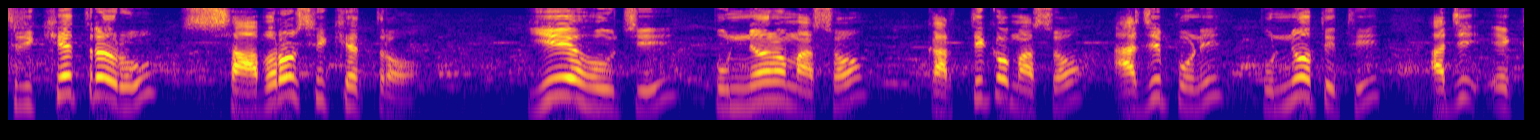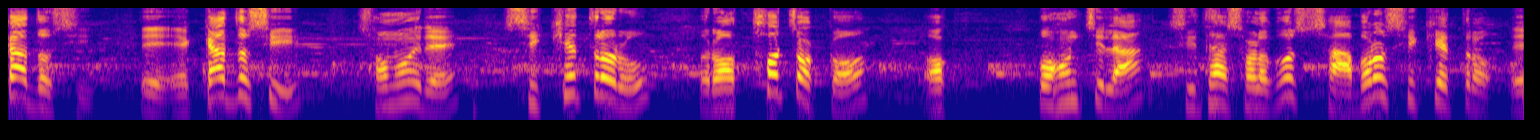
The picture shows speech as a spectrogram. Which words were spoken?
ଶ୍ରୀକ୍ଷେତ୍ରରୁ ସାବର ଶ୍ରୀକ୍ଷେତ୍ର ଇଏ ହେଉଛି ପୁଣ୍ୟର ମାସ କାର୍ତ୍ତିକ ମାସ ଆଜି ପୁଣି ପୁଣ୍ୟତିଥି ଆଜି ଏକାଦଶୀ ଏ ଏକାଦଶୀ ସମୟରେ ଶ୍ରୀକ୍ଷେତ୍ରରୁ ରଥ ଚକ ପହଞ୍ଚିଲା ସିଧାସଳଖ ଶାବର ଶ୍ରୀକ୍ଷେତ୍ର ଏ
